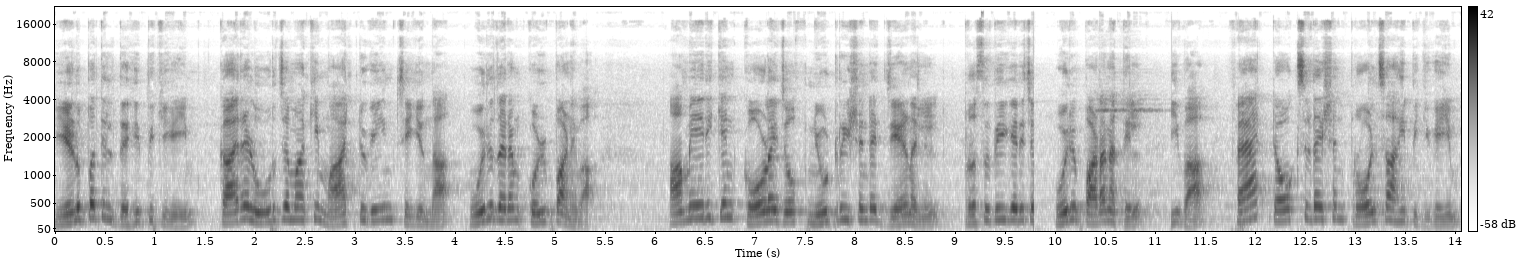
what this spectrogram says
എളുപ്പത്തിൽ ദഹിപ്പിക്കുകയും കരൾ ഊർജമാക്കി മാറ്റുകയും ചെയ്യുന്ന ഒരുതരം കൊഴുപ്പാണിവ. അമേരിക്കൻ കോളേജ് ഓഫ് ന്യൂട്രീഷന്റെ ജേണലിൽ പ്രസിദ്ധീകരിച്ച ഒരു പഠനത്തിൽ ഇവ ഫാറ്റ് ഓക്സിഡേഷൻ പ്രോത്സാഹിപ്പിക്കുകയും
